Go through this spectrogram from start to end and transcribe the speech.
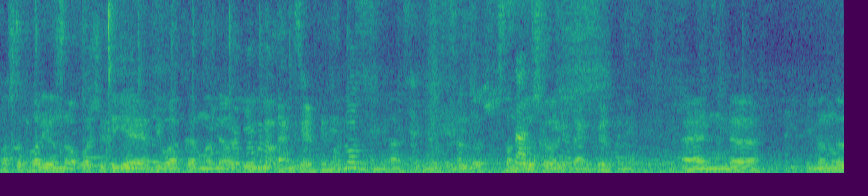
first of all ಈ ಒಂದು ಅಪರ್ಚುನಿಟಿಗೆ ದಿವಾಕರ್ ಮತ್ತು ಅವ್ರ ಟೀಮ್ಗೆ ಥ್ಯಾಂಕ್ಸ್ ಹೇಳ್ತೀನಿ. ಸಂತೋಷ, ಸಂತೋಷವಾಗಿ ಸಂತೋಷ್ ಅವರಿಗೆ ಥ್ಯಾಂಕ್ಸ್ ಹೇಳ್ತೀನಿ ಆ್ಯಂಡ್ ಇನ್ನೊಂದು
